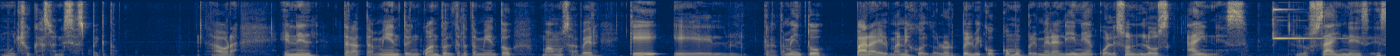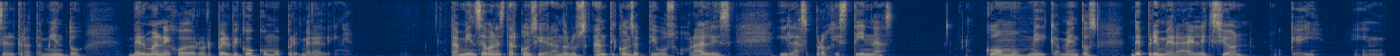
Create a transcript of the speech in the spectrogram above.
mucho caso en ese aspecto. Ahora, en el tratamiento, en cuanto al tratamiento, vamos a ver que el tratamiento para el manejo del dolor pélvico como primera línea, ¿cuáles son? Los AINES. Los AINES es el tratamiento del manejo de dolor pélvico como primera línea. También se van a estar considerando los anticonceptivos orales y las progestinas como medicamentos de primera elección, ¿ok? En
